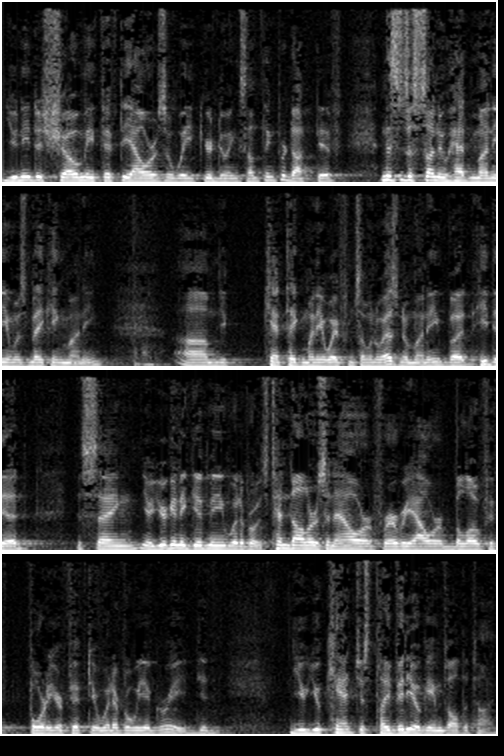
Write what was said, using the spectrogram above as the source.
you need to show me 50 hours a week you're doing something productive. And this is a son who had money and was making money. Um, you can't take money away from someone who has no money, but he did. Just saying, you know, you're going to give me whatever it was, $10 an hour for every hour below 50, 40 or 50 or whatever we agreed. You, you, you can't just play video games all the time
